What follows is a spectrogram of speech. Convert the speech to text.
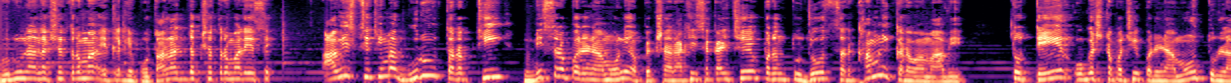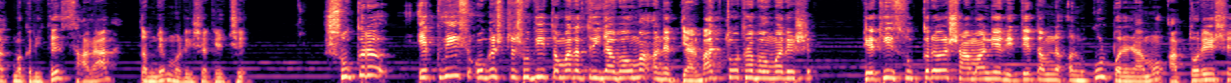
ગુરુના નક્ષત્રમાં એટલે કે પોતાના જ નક્ષત્રમાં રહેશે. આવી સ્થિતિમાં ગુરુ તરફથી મિશ્ર પરિણામોની અપેક્ષા રાખી શકાય છે, પરંતુ જો સરખામણી કરવામાં આવી તો તેર ઓગસ્ટ પછી પરિણામો તુલનાત્મક રીતે સારા તમને મળી શકે છે. શુક્ર એકવીસ ઓગસ્ટ સુધી તમારા ત્રીજા ભાવમાં અને ત્યારબાદ ચોથા ભાવમાં રહેશે. તેથી શુક્ર સામાન્ય રીતે તમને અનુકૂળ પરિણામો આપતો રહેશે.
